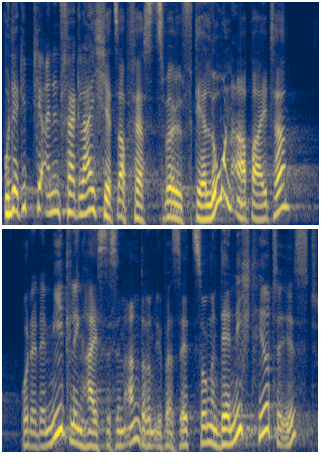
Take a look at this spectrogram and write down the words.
Und er gibt hier einen Vergleich jetzt ab Vers 12. Der Lohnarbeiter oder der Mietling heißt es in anderen Übersetzungen, der nicht Hirte ist,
